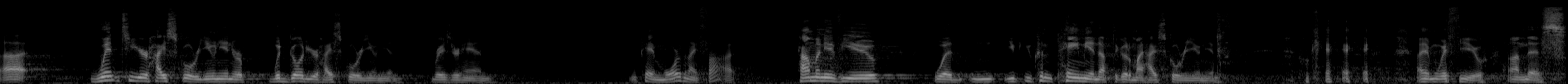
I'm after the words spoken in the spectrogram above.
uh, went to your high school reunion or would go to your high school reunion? Raise your hand. Okay, more than I thought. How many of you would, you, you couldn't pay me enough to go to my high school reunion? okay, I am with you on this.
